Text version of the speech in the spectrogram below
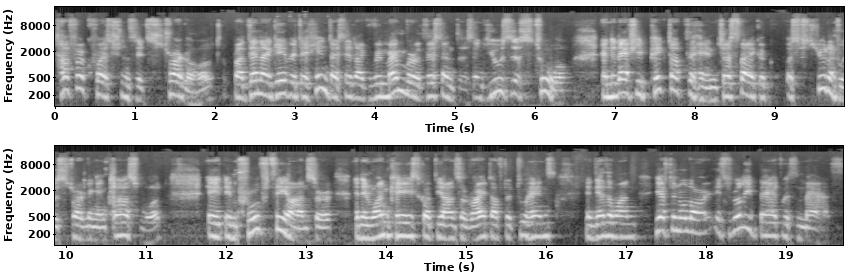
tougher questions, it struggled, but then I gave it a hint. I said, like, remember this and this, and use this tool, and it actually picked up the hint, just like a, a student was struggling in class would. It improved the answer, and in one case, got the answer right after two hints. And the other one, you have to know, Laura, it's really bad with math.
